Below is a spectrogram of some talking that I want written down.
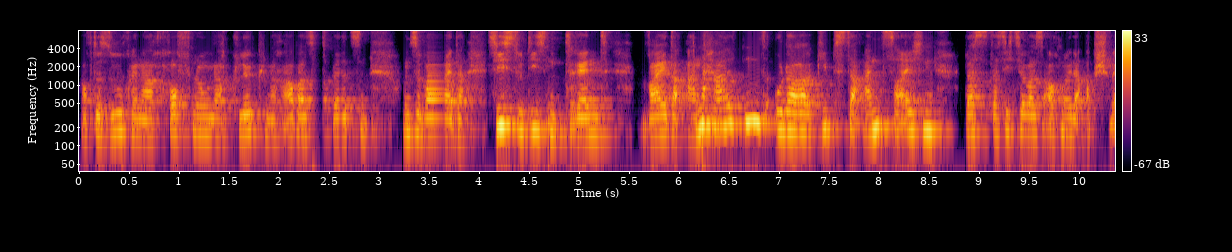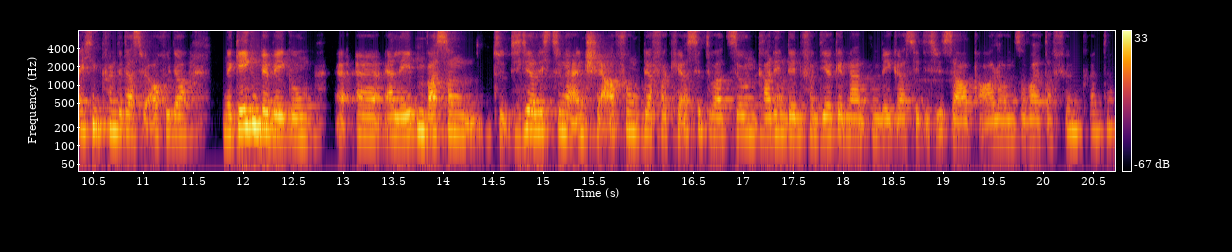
auf der Suche nach Hoffnung, nach Glück, nach Arbeitsplätzen und so weiter. Siehst du diesen Trend weiter anhaltend oder gibt es da Anzeichen, dass, dass sich sowas auch mal wieder abschwächen könnte, dass wir auch wieder eine Gegenbewegung äh, äh erleben, was dann sicherlich zu einer Entschärfung der Verkehrssituation gerade in den von dir genannten Megacities wie Sao Paulo und so weiter führen könnte?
